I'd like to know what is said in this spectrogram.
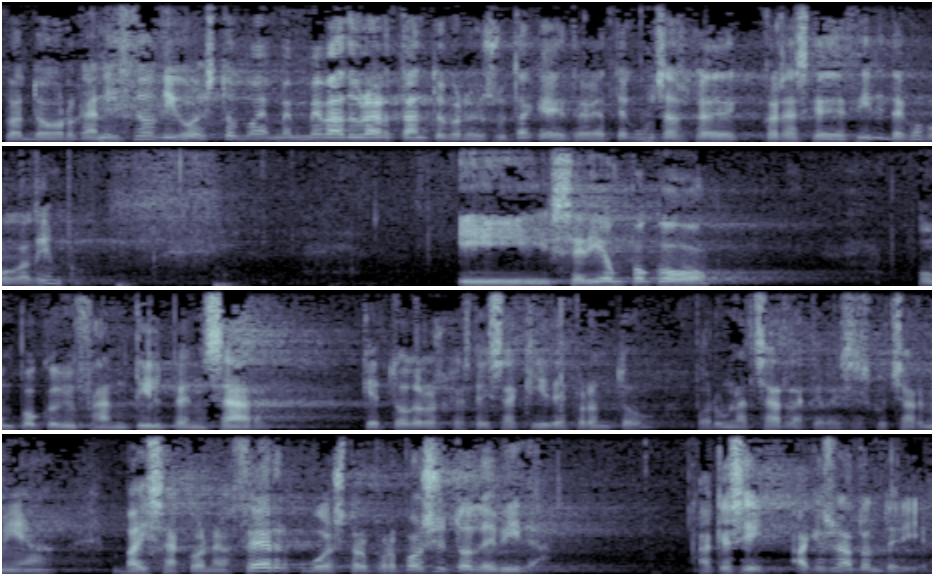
cuando organizo digo, esto me va a durar tanto, pero resulta que todavía tengo muchas cosas que decir y tengo poco tiempo. Y sería un poco, un poco infantil pensar que todos los que estáis aquí de pronto, por una charla que vais a escuchar mía, vais a conocer vuestro propósito de vida. ¿A que sí? ¿A que es una tontería?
